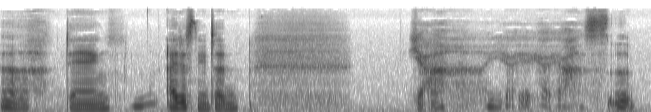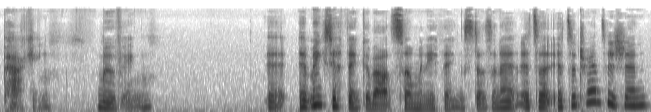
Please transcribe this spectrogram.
Uh, dang. I just need to. Yeah. Yeah, yeah, yeah, yeah. Uh, packing, moving. It, it makes you think about so many things, doesn't it? It's a it's a transition.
